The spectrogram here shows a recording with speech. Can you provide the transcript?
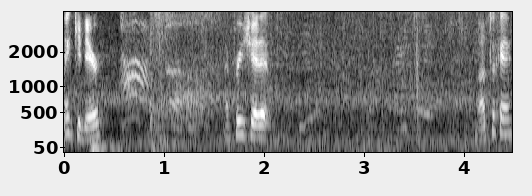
Thank you, dear. I appreciate it. That's okay.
